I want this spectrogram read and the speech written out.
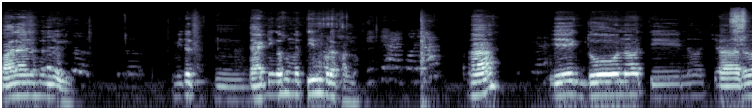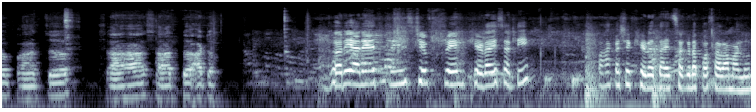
बाला नसेल जेवली. मी तर डायटिंग असून मी तीन पुढे खाल्लो. हा? एक दोन तीन चार पाच सहा सात आठ. घरी आले आहेत प्रिन्सचे फ्रेंड खेळायसाठी. पहा कसे खेळत आहेत सगळा पसारा मांडून.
